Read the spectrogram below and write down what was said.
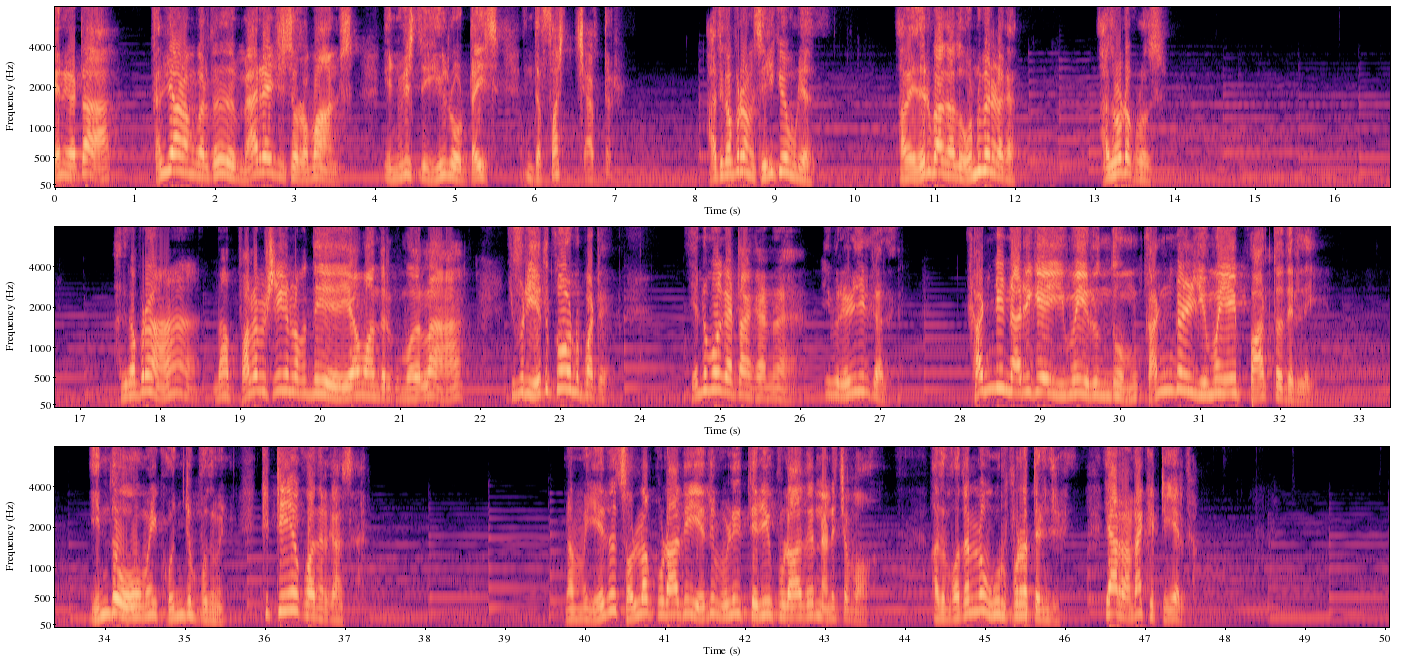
ஏன்னு கேட்டால் கல்யாணம்ங்கிறது marriage is romance in which the hero dies in the first chapter அதுக்கப்புறம் அவன் சிரிக்கவே முடியாது. அவன் எதிர்பார்க்காத ஒன்றுமே நடக்காது. அதோட க்ளோஸ் அதுக்கப்புறம் நான் பல விஷயங்களில் வந்து ஏமாந்துருக்கும் போதெல்லாம் இவர் எதுக்கோ ஒன்று பாட்டு. என்னமோ கேட்டாங்கன்னு இவர் எழுதியிருக்காரு. கண்ணின் அருகே இமை இருந்தும் கண்கள் இமையை பார்த்ததில்லை. இந்த ஓமை கொஞ்சம் புதுமை. கிட்டேயே உட்காந்துருக்கான் சார். நம்ம எது சொல்லக்கூடாது எது வெளி தெரியக்கூடாதுன்னு நினைச்சோமோ அது முதல்ல ஊர் பூரா தெரிஞ்சு யார் ஆனா கிட்டேயே இருக்கான்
